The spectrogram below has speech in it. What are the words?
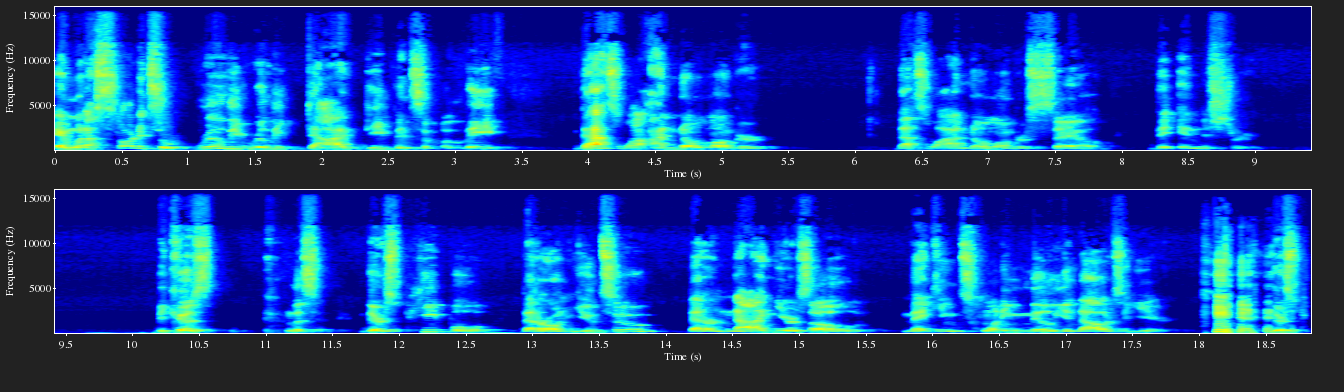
And when I started to really, really dive deep into belief, that's why I no longer, that's why I no longer sell the industry. Because listen, there's people that are on YouTube that are nine years old making $20 million a year. There's people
